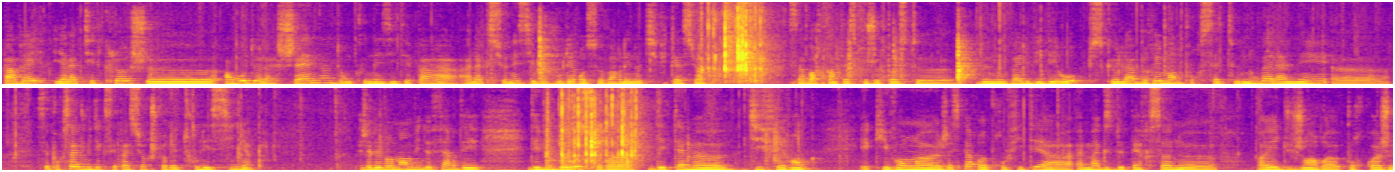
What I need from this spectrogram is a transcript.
Pareil, il y a la petite cloche euh, en haut de la chaîne, donc n'hésitez pas à, l'actionner si vous voulez recevoir les notifications savoir quand est-ce que je poste euh, de nouvelles vidéos, puisque là, vraiment, pour cette nouvelle année, euh, c'est pour ça que je vous dis que c'est pas sûr que je ferai tous les signes. J'avais vraiment envie de faire des, vidéos sur des thèmes différents et qui vont, j'espère, profiter à un max de personnes, voyez, du genre pourquoi je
